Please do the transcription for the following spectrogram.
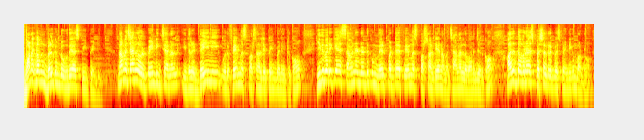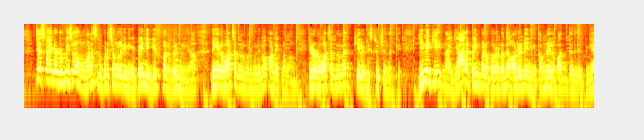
வணக்கம் welcome to Udaya speed painting நம்ம சேனல் ஒரு பெயிண்டிங் சேனல் இதில் டெய்லி ஒரு ஃபேமஸ் பர்சனாலிட்டியை பெயிண்ட் பண்ணிட்டு இருக்கோம். இது வரைக்கும் செவன் ஹண்ட்ரடுக்கும் மேற்பட்ட ஃபேமஸ் பர்சனாலிட்டியை நம்ம சேனலில் வரைஞ்சிருக்கோம். அது தவிர ஸ்பெஷல் ரிக்வெஸ்ட் பெயிண்டிங்கும் பண்ணுறோம் ஜஸ்ட் ஃபைவ் ஹண்ட்ரட் ருபீஸில் உங்கள் மனசுக்கு பிடிச்சவங்களுக்கு நீங்கள் பெயிண்டிங் கிஃப்ட் பண்ண விரும்புனீங்கன்னா நீங்கள் இந்த வாட்ஸ்அப் நம்பர் மூலிமா காண்டாக்ட் பண்ணலாம். என்னோட வாட்ஸ்அப் நம்பர் கீழே டிஸ்கிரிப்ஷனில் இருக்குது இன்றைக்கி நான் யாரை பெயிண்ட் பண்ண போகிறேன்றது ஆல்ரெடி நீங்கள் தமிழில் பார்த்து தெரிஞ்சிருப்பீங்க.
